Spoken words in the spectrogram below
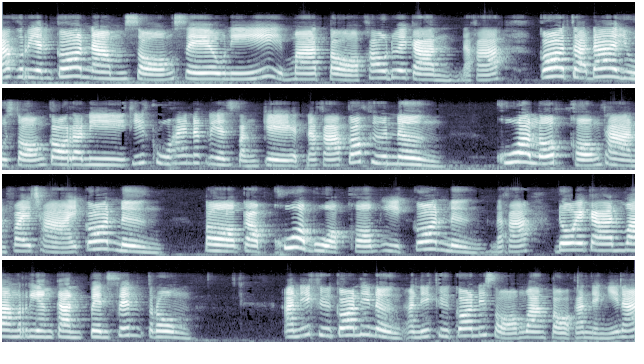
นักเรียนก็นำสองเซลล์นี้มาต่อเข้าด้วยกันนะคะ ก็จะได้อยู่ 2 กรณีที่ครูให้นักเรียนสังเกตนะคะ ก็คือ 1. ขั้วลบของฐานไฟฉายก้อนหนึ่งต่อกับขั้วบวกของอีกก้อนหนึ่งนะคะ โดยการวางเรียงกันเป็นเส้นตรง อันนี้คือก้อนที่1อันนี้คือก้อนที่2วางต่อกันอย่างนี้นะ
